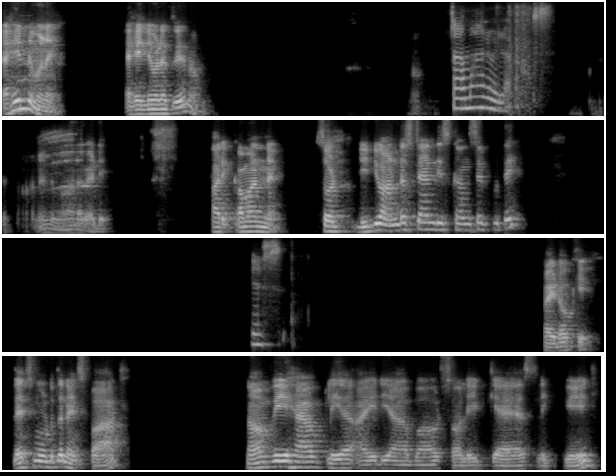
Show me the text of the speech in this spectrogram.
ඇහෙන්නෙම නැහැ ඇහෙන්නෙම නැතු වෙනවා සමහර වෙලාවට. අනේ මාර වැඩේ හරි කමන්නේ so did you understand this concept පුතේ Yes. Right, okay. Let's move to the next part. Now we have clear idea about solid gas liquid.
